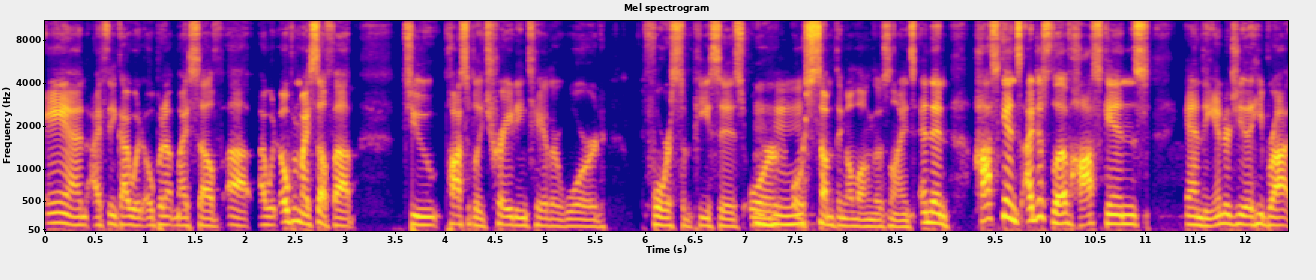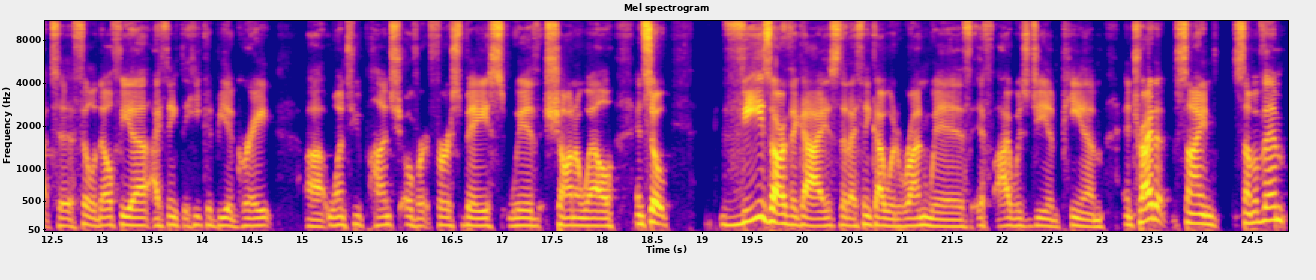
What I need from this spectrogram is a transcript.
and I think I would open up myself up. I would open myself up to possibly trading Taylor Ward for some pieces or mm-hmm. or something along those lines. And then Hoskins, I just love Hoskins and the energy that he brought to Philadelphia. I think that he could be a great uh, one-two punch over at first base with Schanuel. And so these are the guys that I think I would run with if I was GMPM and try to sign some of them,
